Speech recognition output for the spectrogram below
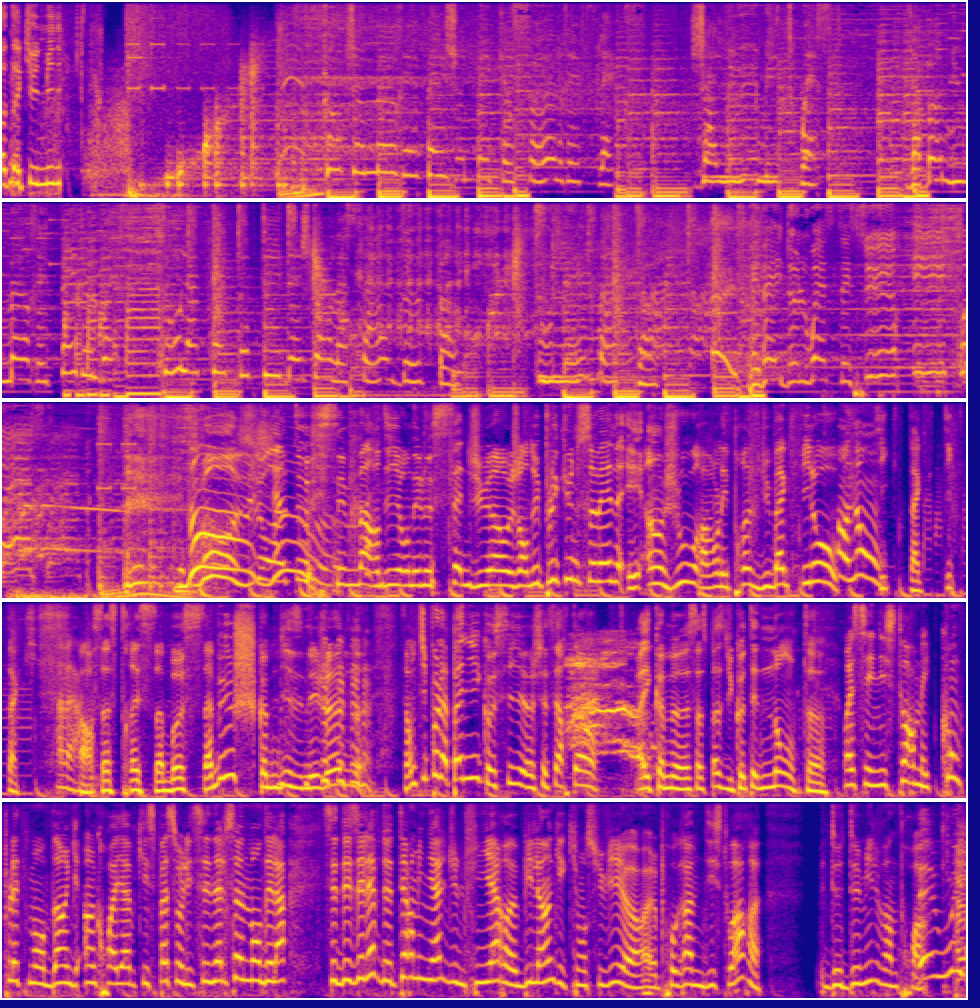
attaquer une mini. C'est mardi, on est le 7 juin aujourd'hui, plus qu'une semaine et un jour avant l'épreuve du bac philo. Oh non Tic tac, tic tac. Ah bah. Alors ça stresse, ça bosse, ça bûche, comme disent les jeunes. C'est un petit peu la panique aussi euh, chez certains. Et comme euh, ça se passe du côté de Nantes. Ouais, c'est une histoire mais complètement dingue, incroyable, qui se passe au lycée Nelson Mandela. C'est des élèves de terminale d'une filière euh, bilingue et qui ont suivi leur euh, programme d'histoire de 2023. Eh oui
